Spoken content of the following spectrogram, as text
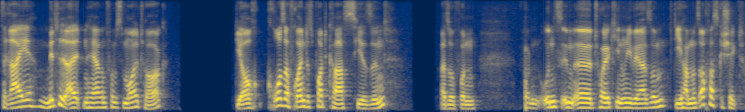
drei mittelalten Herren vom Smalltalk, die auch großer Freund des Podcasts hier sind, also von, von uns im äh, Tolkien-Universum, die haben uns auch was geschickt.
